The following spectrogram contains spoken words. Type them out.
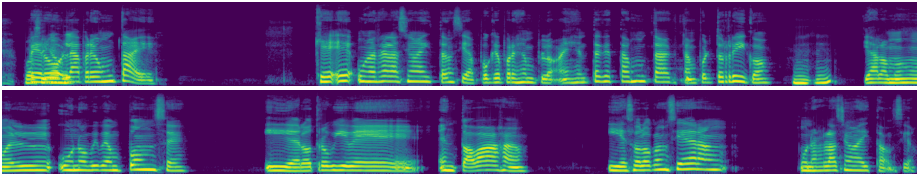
Pero la pregunta es, ¿qué es una relación a distancia? Porque, por ejemplo, hay gente que está junta, que está en Puerto Rico, y a lo mejor uno vive en Ponce y el otro vive en Baja y eso lo consideran una relación a distancia.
